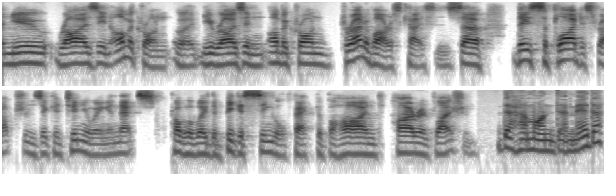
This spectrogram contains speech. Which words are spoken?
a new rise in Omicron, uh, new rise in Omicron coronavirus cases. So these supply disruptions are continuing, and that's probably the biggest single factor behind higher inflation. ده همان دمه ده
